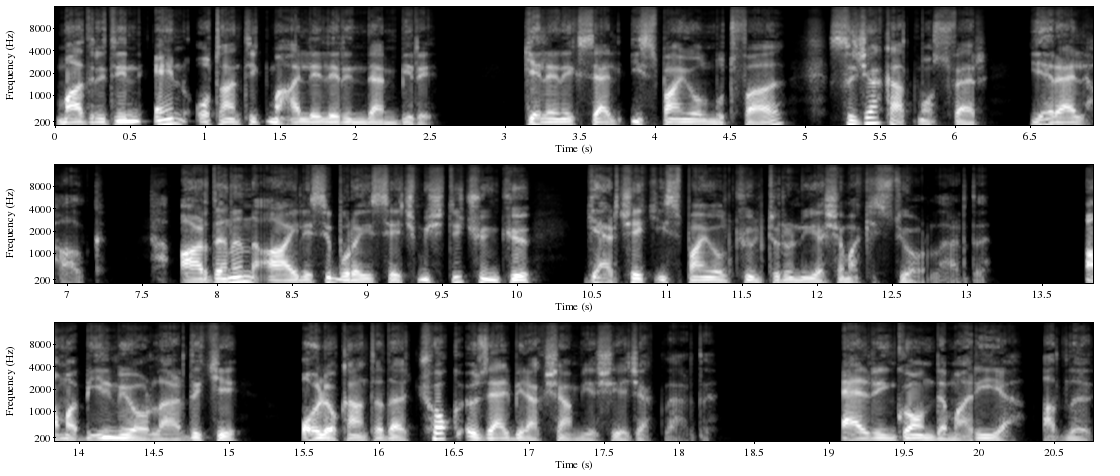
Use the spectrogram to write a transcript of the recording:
Madrid'in en otantik mahallelerinden biri. Geleneksel İspanyol mutfağı, sıcak atmosfer, yerel halk. Arda'nın ailesi burayı seçmişti çünkü gerçek İspanyol kültürünü yaşamak istiyorlardı. Ama bilmiyorlardı ki o lokantada çok özel bir akşam yaşayacaklardı. El Rincón de Maria adlı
